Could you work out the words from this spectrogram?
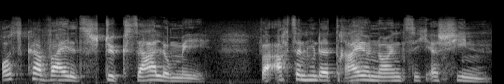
Oskar Wildes Stück Salome war 1893 erschienen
